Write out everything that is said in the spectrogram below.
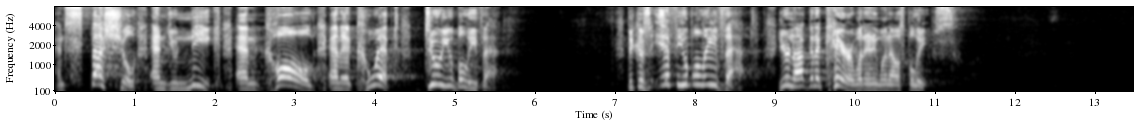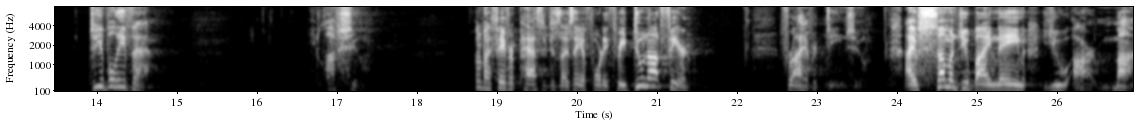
and special and unique and called and equipped. Do you believe that? Because if you believe that, you're not going to care what anyone else believes. Do you believe that? He loves you. One of my favorite passages, Isaiah 43 Do not fear, for I have redeemed you. I have summoned you by name. You are mine.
